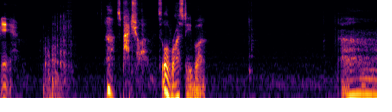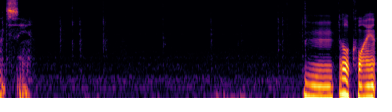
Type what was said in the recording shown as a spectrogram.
Yeah. Spatula. It's a little rusty, but uh, let's see. Hmm, a little quiet.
